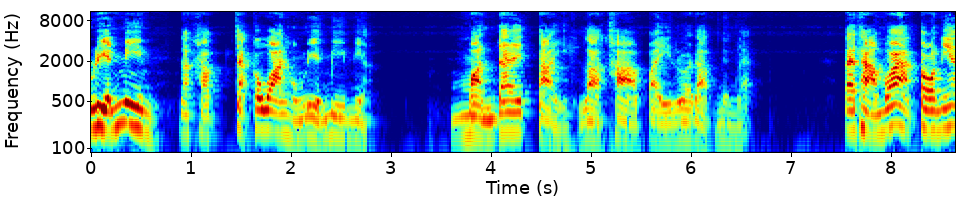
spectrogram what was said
เหรียญมีมนะครับจักรวาลของเหรียญมีมเนี่ยมันได้ไต่ราคาไประดับหนึ่งแหละ แต่ถามว่าตอนนี้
